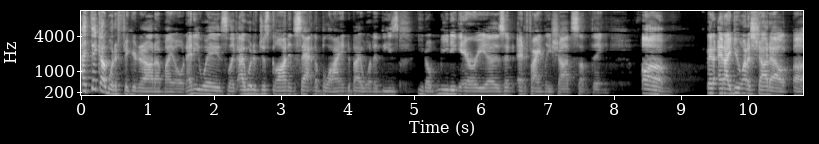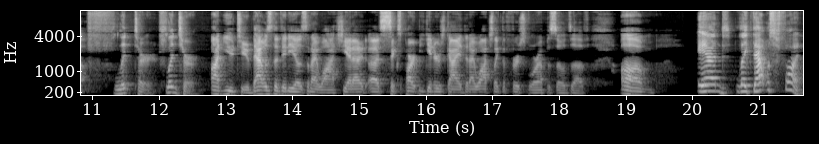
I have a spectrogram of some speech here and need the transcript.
I think I would have figured it out on my own anyways. Like I would have just gone and sat in a blind by one of these, you know, meeting areas and, and finally shot something. Um and, and I do want to shout out uh Flinter. Flinter on YouTube. That was the videos that I watched. He had a, a six part beginner's guide that I watched like the first four episodes of. Um and like that was fun.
